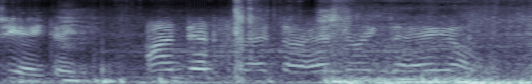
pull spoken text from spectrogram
initiating. Undead threats are entering the AO.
